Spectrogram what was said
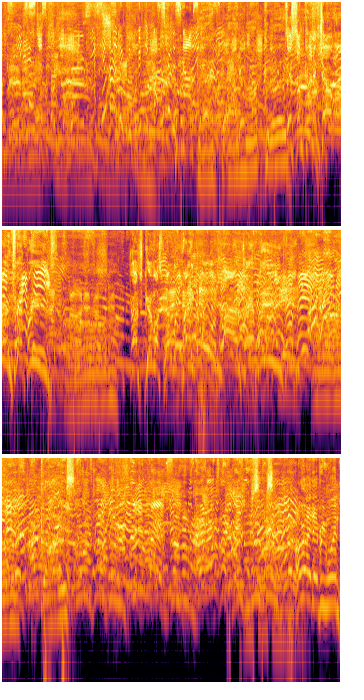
Bad, bad, not good. Is this some kind of joke? Trapeze! Just give us what we paid for! Flying trapeze! Guys, All right, everyone,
